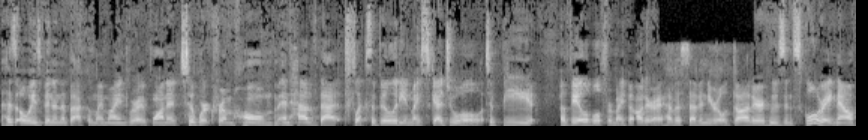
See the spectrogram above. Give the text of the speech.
has always been in the back of my mind where I've wanted to work from home and have that flexibility in my schedule to be available for my daughter. I have a seven year old daughter who's in school right now.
